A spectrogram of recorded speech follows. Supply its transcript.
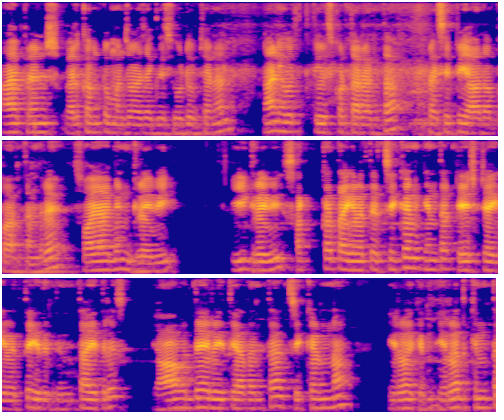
Hi friends welcome to Manjula Jagadish YouTube channel ನಾನು ಇವತ್ತು ತಿಳಿಸ್ಕೊಡ್ತಾ ಇರೋಂಥ ರೆಸಿಪಿ ಯಾವುದಪ್ಪ ಅಂತಂದರೆ ಸೋಯಾಬೀನ್ ಗ್ರೇವಿ ಈ ಗ್ರೇವಿ ಸಖತ್ತಾಗಿರುತ್ತೆ ಚಿಕನ್ಗಿಂತ ಟೇಸ್ಟಿಯಾಗಿರುತ್ತೆ ಇದು ತಿಂತಾ ಇದ್ರೆ ಯಾವುದೇ ರೀತಿಯಾದಂಥ ಚಿಕನ್ನ ಇರೋಕ್ಕಿಂತ ಇರೋದಕ್ಕಿಂತ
